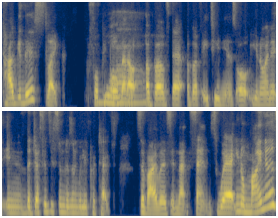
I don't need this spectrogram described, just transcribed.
target this like for people wow. that are above that above 18 years old you know and it, in the justice system doesn't really protect survivors in that sense where you know minors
